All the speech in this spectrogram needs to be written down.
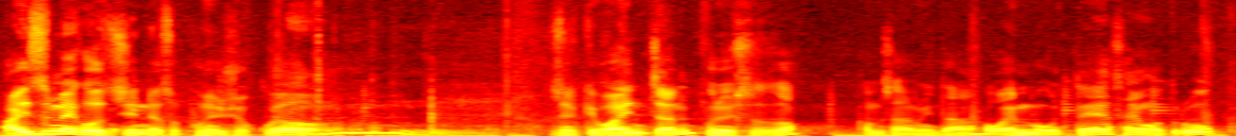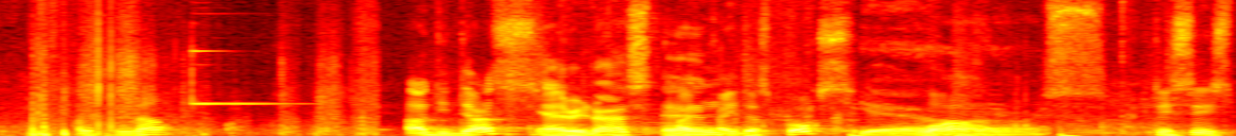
아이스 매거진에서 보내주셨고요. 그래서 이렇게 와인잔 보내주셔서 감사합니다. 와인 먹을 때 사용하도록 하겠습니다. 아디다스 에리다스 and 아디다스 박스. yes. Wow. This is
